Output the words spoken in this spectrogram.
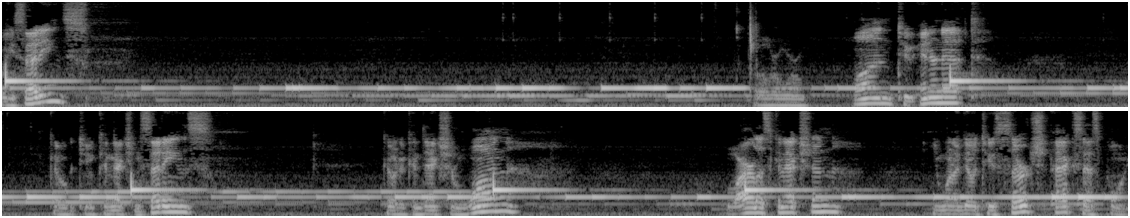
Wii settings, one to internet, go to connection settings, go to connection one, wireless connection, you want to go to search access point.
